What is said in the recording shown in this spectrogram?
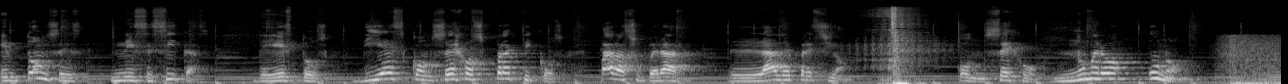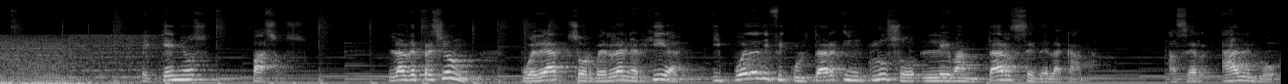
entonces necesitas de estos 10 consejos prácticos para superar la depresión. Consejo número 1. Pequeños pasos. La depresión puede absorber la energía y puede dificultar incluso levantarse de la cama. Hacer algo,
